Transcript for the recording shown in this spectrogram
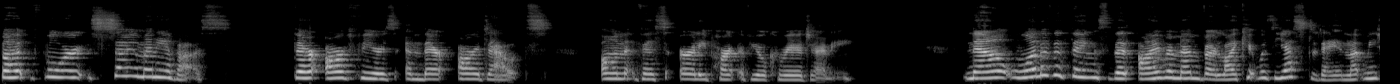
But for so many of us, there are fears and there are doubts on this early part of your career journey. Now, one of the things that I remember like it was yesterday, and let me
